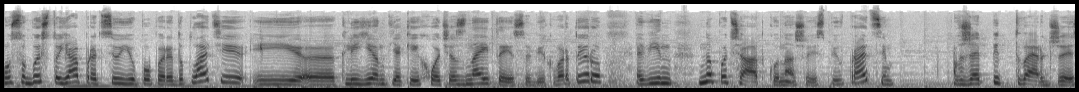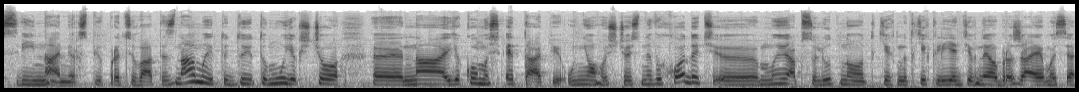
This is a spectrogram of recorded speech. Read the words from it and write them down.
Особисто я працюю по передоплаті, і е, клієнт, який хоче знайти собі квартиру, він на початку нашої співпраці. Вже підтверджує свій намір співпрацювати з нами, і тоді тому, якщо е, на якомусь етапі у нього щось не виходить, е, ми абсолютно таких на таких клієнтів не ображаємося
